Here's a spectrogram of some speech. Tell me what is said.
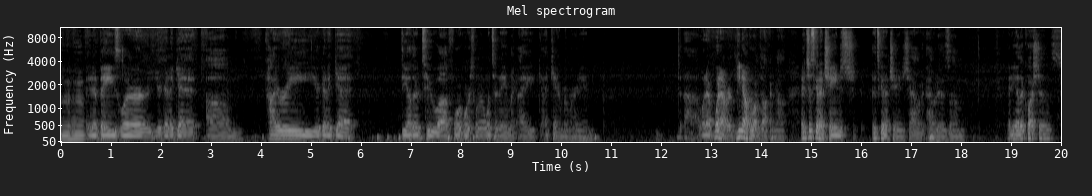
Mm-hmm. in a Baszler, you're gonna get um, Kairi, you're gonna get the other two uh, four horsewomen. What's her name? Like I, I can't remember her name. Uh, whatever, whatever. You know who I'm talking about. It's just gonna change. It's gonna change how how it is. Um, any other questions?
